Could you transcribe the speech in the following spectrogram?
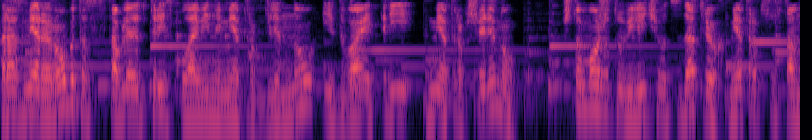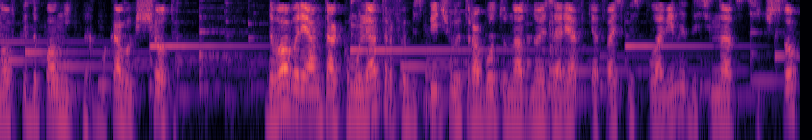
Размеры робота составляют 3,5 метра в длину и 2,3 метра в ширину, что может увеличиваться до 3 метров с установкой дополнительных боковых щеток. Два варианта аккумуляторов обеспечивают работу на одной зарядке от 8,5 до 17 часов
